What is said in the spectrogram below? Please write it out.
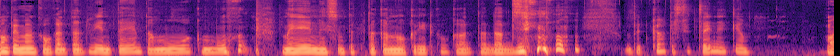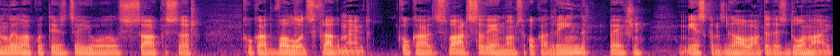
Man, piemēram, kaut kāda tāda viena tēma, tā moka, moka mēnesis, un tad tā kā nokrīt kaut kāda tāda atziņa. Bet kā tas ir ceniekiem? Man lielākoties dzējolis sākas ar kaut kādu valodas fragmentu, kaut kādas vārdu savienojums kaut kādu rindu pēkšņi ieskanas galvā, tad es domāju,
